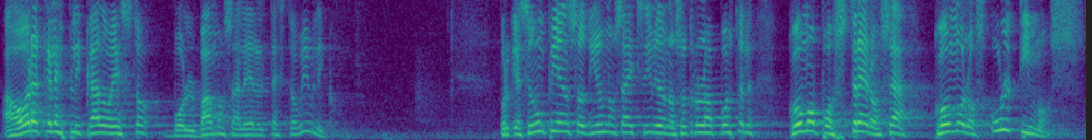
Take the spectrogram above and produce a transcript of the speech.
Ahora que le he explicado esto, volvamos a leer el texto bíblico. Porque según pienso, Dios nos ha exhibido a nosotros los apóstoles como postreros, o sea, como los últimos.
